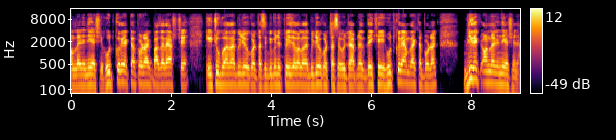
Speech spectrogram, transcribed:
অনলাইনে নিয়ে আসি, হুট করে একটা প্রোডাক্ট বাজারে আসছে ইউটিউবাররা ভিডিও করতেছে, বিভিন্ন পেজওয়ালা ভিডিও করতেছে, ওইটা আপনার দেখেই হুট করে আমরা একটা প্রোডাক্ট ডিরেক্ট অনলাইনে নিয়ে আসি না।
